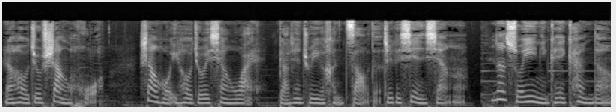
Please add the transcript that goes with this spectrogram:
然后就上火，上火以后就会向外。表现出一个很燥的这个现象啊，那所以你可以看到，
